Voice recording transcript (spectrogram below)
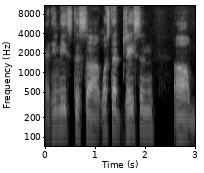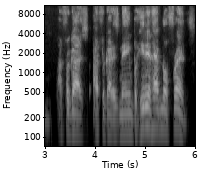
and he meets this. uh What's that? Jason. Um, I forgot. His, I forgot his name, but he didn't have no friends.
